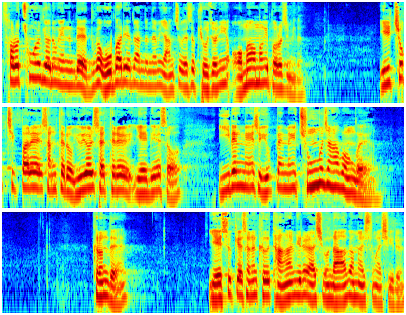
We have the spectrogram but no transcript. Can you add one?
서로 총을 겨누했는데 누가 오발이라도 안 된다면 양쪽에서 교전이 어마어마하게 벌어집니다. 일촉즉발의 상태로 유혈 사태를 예비해서 200명에서 600명이 중무장하고 온 거예요. 그런데 예수께서는 그 당한 일을 아시고 나아가 말씀하시기를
